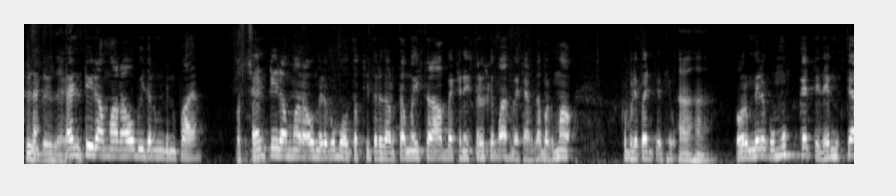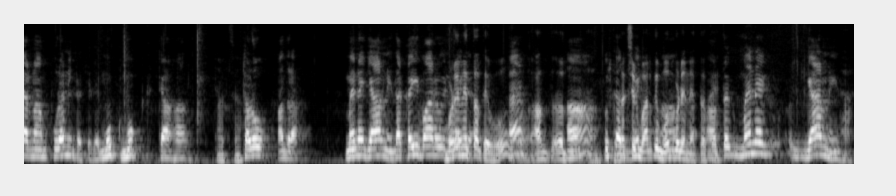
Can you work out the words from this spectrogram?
फिर से दे जाएगा। एन टी रामा राव भी जन्मदिन पाया। अच्छा। एन टी रामा राव मेरे को बहुत अच्छी तरह जानता मैं इस तरह आप बैठे नहीं इस तरह उसके पास बैठा रहता। भगमा कपड़े पहनते थे वो। हाँ हाँ। और मेरे को मुख कहते थे मुख्तार नाम पूरा नहीं कहते थे। मुख मुख क्या हाल? अच्छा। चलो आंध्रा। मैंने ज्ञान नहीं था कई बार बड़े नेता थे वो। हैं? हाँ उसका दक्षिण भारत के बहुत बड़े नेता थे। तक मैंने ज्ञान नहीं था।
